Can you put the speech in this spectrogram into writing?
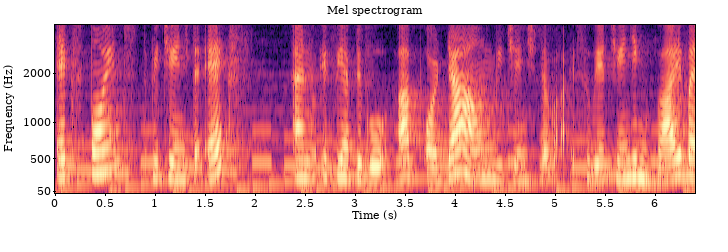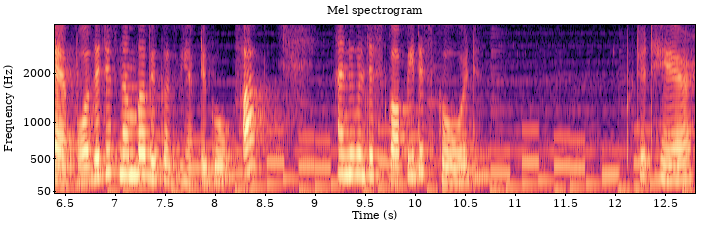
x points we change the x and if we have to go up or down we change the y. So we are changing y by a positive number because we have to go up and we will just copy this code put it here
